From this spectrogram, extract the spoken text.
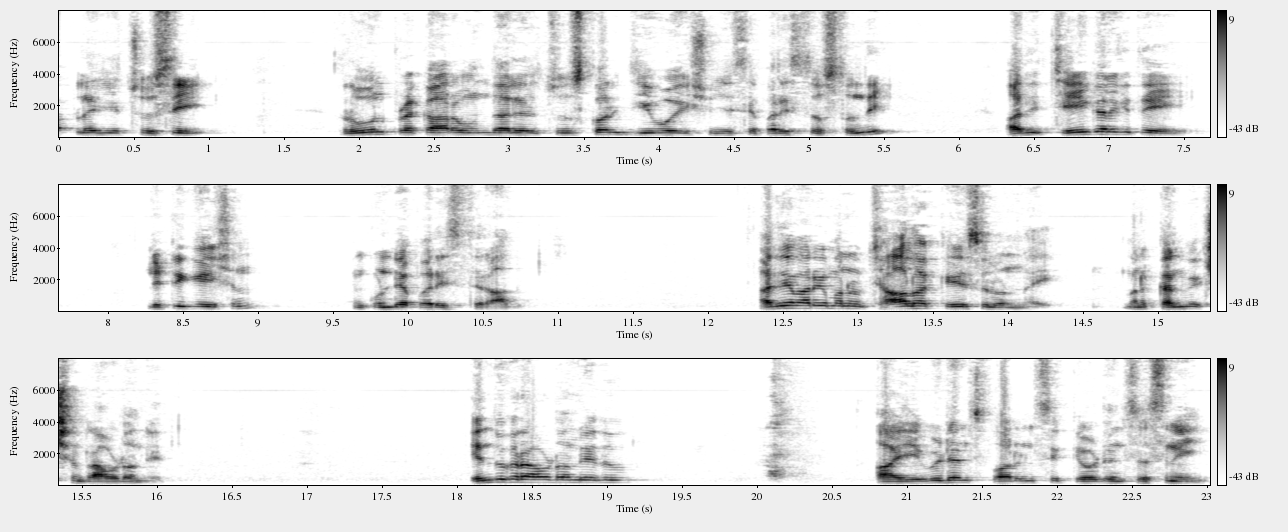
అప్లై చేసి చూసి రూల్ ప్రకారం ఉందా లేదో చూసుకొని జీవో ఇష్యూ చేసే పరిస్థితి వస్తుంది. అది చేయగలిగితే లిటిగేషన్ ఇంకుండే పరిస్థితి రాదు. అదే మరి మనం చాలా కేసులు ఉన్నాయి. మనకు కన్విక్షన్ రావడం లేదు. ఎందుకు రావడం లేదు? ఆ ఎవిడెన్స్ ఫారెన్సిక్ ఎవిడెన్సెస్ని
